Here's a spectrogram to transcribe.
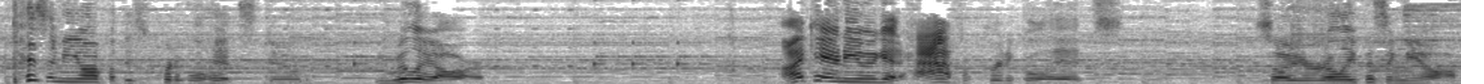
You're pissing me off with these critical hits, dude. You really are. I can't even get half of critical hits. So you're really pissing me off.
